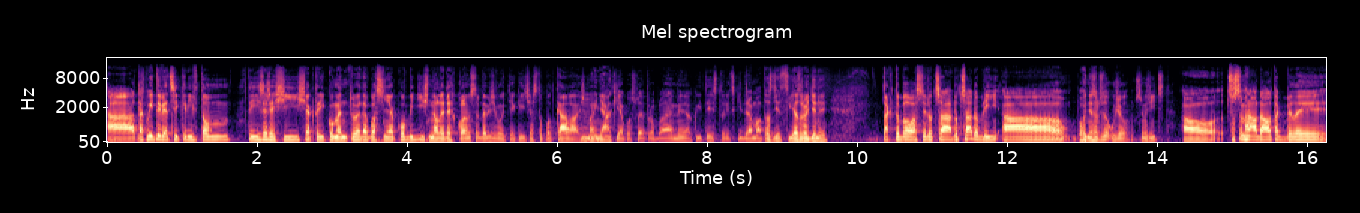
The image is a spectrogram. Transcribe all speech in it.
A takový ty věci, které v tom v té hře řešíš a který komentuje, tak vlastně jako vidíš na lidech kolem sebe v životě, který často potkáváš, hmm. že mají nějaké jako své problémy, takový ty historické dramata z dětství a z rodiny tak to bylo vlastně docela, docela dobrý a hodně jsem si to užil, musím říct. A co jsem hrál dál, tak byly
